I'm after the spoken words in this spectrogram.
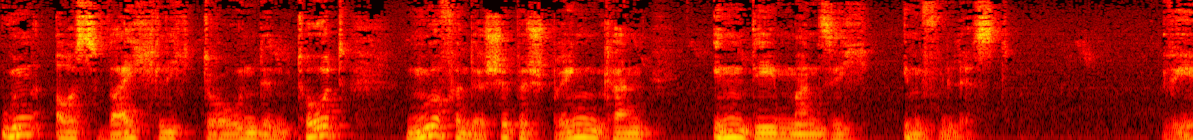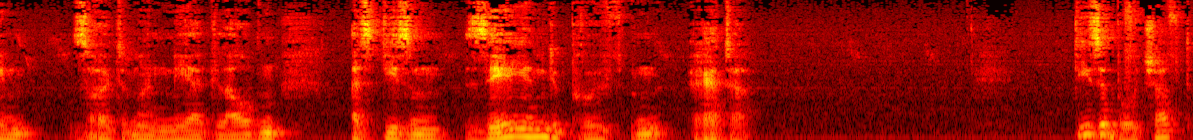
unausweichlich drohenden Tod nur von der Schippe springen kann, indem man sich impfen lässt. Wem sollte man mehr glauben als diesem seriengeprüften Retter? Diese Botschaft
